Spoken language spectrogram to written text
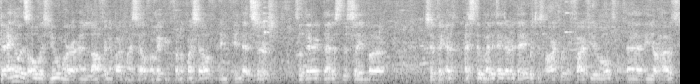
the angle is always humor and laughing about myself or making fun of myself in, in that search. So there, that is the same uh, same thing. I, I still meditate every day, which is hard with a five-year-old uh, in your house.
